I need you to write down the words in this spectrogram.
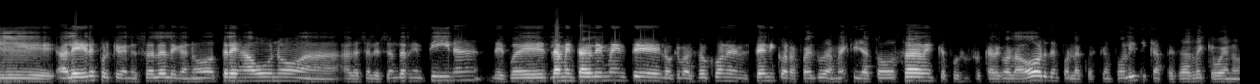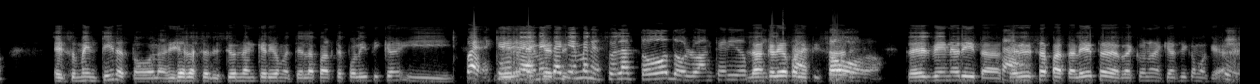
Eh, alegres porque Venezuela le ganó 3 a 1 a, a la selección de Argentina. Después, lamentablemente, lo que pasó con el técnico Rafael Dudamel, que ya todos saben que puso su cargo a la orden por la cuestión política, a pesar de que, bueno, es mentira, toda la vida la selección le han querido meter la parte política y Bueno, es que realmente aquí en Venezuela todo lo han querido Lo han querido politizar. Todo. entonces él viene ahorita a hacer esa pataleta, de verdad que uno así como que... Sí. ah,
